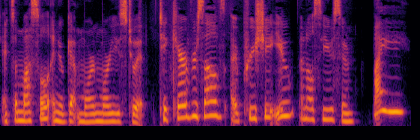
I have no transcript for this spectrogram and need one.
It's a muscle and you'll get more and more used to it. Take care of yourselves. I appreciate you and I'll see you soon. Bye.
